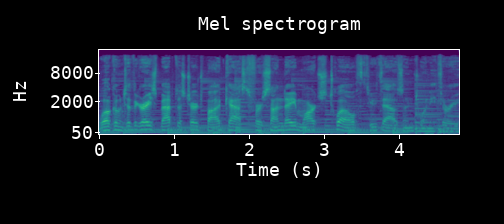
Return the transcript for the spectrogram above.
Welcome to the Grace Baptist Church podcast for Sunday, March 12th, 2023.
